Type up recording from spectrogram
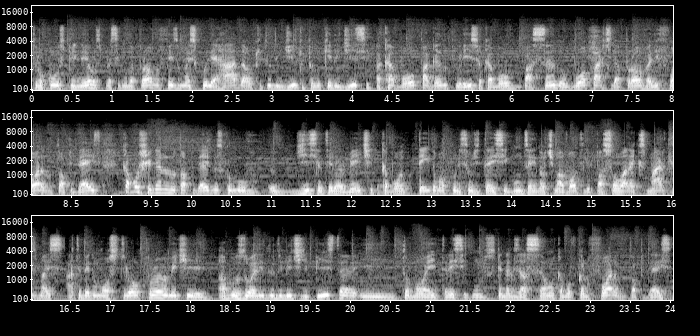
trocou os pneus para a segunda prova, fez uma escolha errada, ao que tudo indica, pelo que ele disse, acabou pagando por isso, acabou passando boa parte da prova ali fora do top 10, acabou chegando no top 10, mas como eu disse anteriormente, acabou tendo uma punição de 3 segundos aí na última volta, ele passou o Alex Marques, mas a TV não mostrou, provavelmente abusou ali do limite de pista e tomou aí 3 segundos, penalização, acabou ficando fora do top 10.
